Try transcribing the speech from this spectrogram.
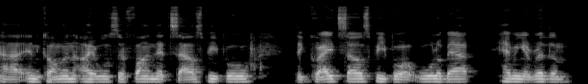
uh, in common. I also find that salespeople, the great salespeople, are all about having a rhythm.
